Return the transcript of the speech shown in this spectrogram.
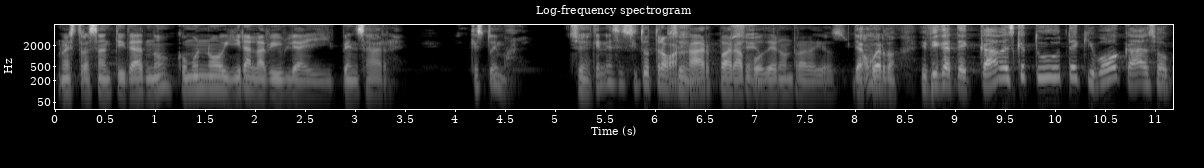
nuestra santidad, no? ¿Cómo no ir a la Biblia y pensar que estoy mal? Sí. ¿Qué necesito trabajar Sí, para sí. poder honrar a Dios? De Vamos. acuerdo. Y fíjate, cada vez que tú te equivocas o,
